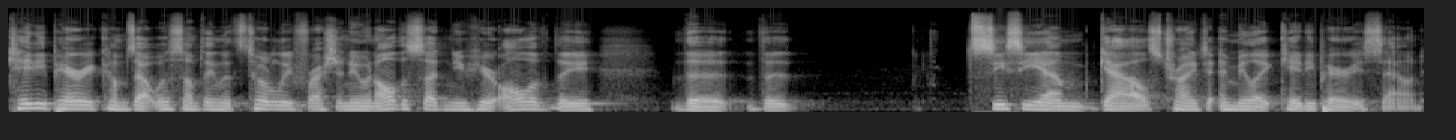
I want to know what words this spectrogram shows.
Katy Perry comes out with something that's totally fresh and new and all of a sudden you hear all of the the the CCM gals trying to emulate Katy Perry's sound.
